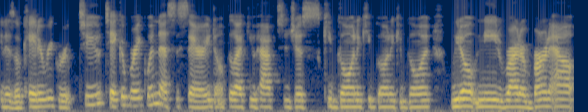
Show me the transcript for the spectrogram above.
It is okay to regroup. Two, take a break when necessary. Don't feel like you have to just keep going and keep going and keep going. We don't need writer burnout.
